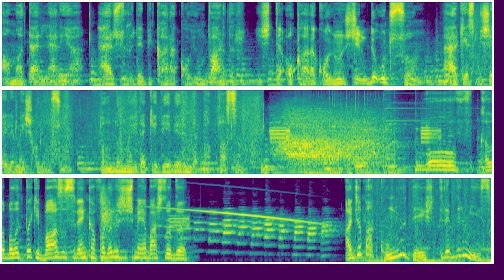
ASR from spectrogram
Ama derler ya her sürüde bir kara koyun vardır. İşte o kara koyun şimdi uçsun. Herkes bir şeyle meşgul olsun. Dondurmayı da kediye verin de patlasın. Of kalabalıktaki bazı siren kafaları şişmeye başladı. Acaba konuyu değiştirebilir miyiz?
